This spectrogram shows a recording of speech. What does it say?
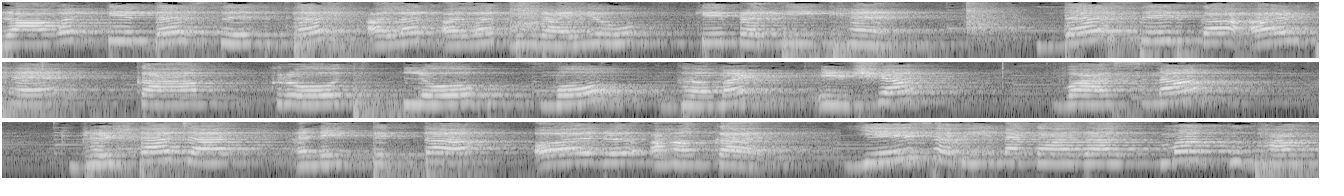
रावण के दस सिर दस अलग अलग बुराइयों के प्रतीक हैं। दस सिर का अर्थ है काम, क्रोध, लोभ, मोह, घमंड, ईर्ष्या, वासना, भ्रष्टाचार, अनैतिकता और अहंकार। ये सभी नकारात्मक भावनाएँ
